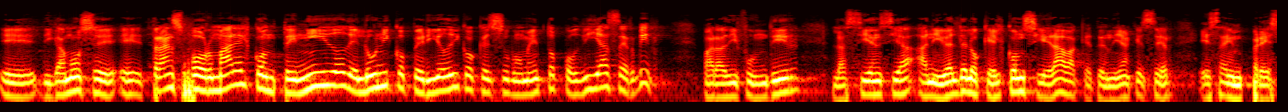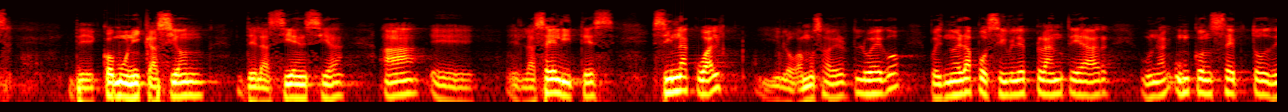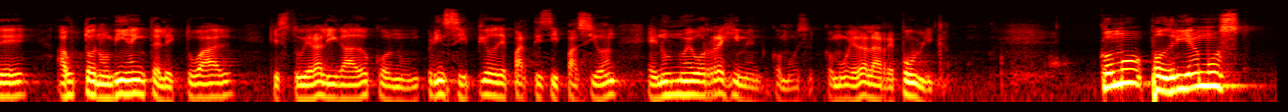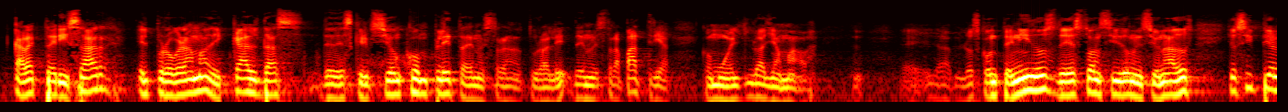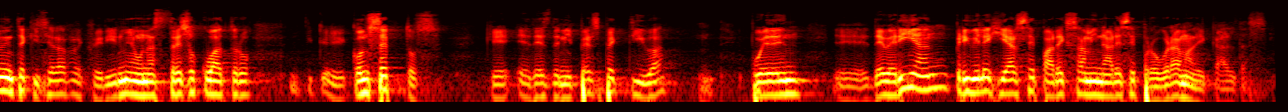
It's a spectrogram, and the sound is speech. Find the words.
eh, digamos, eh, transformar el contenido del único periódico que en su momento podía servir para difundir la ciencia a nivel de lo que él consideraba que tendría que ser esa empresa de comunicación de la ciencia a eh, las élites, sin la cual, y lo vamos a ver luego, pues no era posible plantear un concepto de autonomía intelectual que estuviera ligado con un principio de participación en un nuevo régimen como era la República. ¿Cómo podríamos caracterizar el programa de Caldas de descripción completa de nuestra naturaleza, de nuestra patria, como él lo llamaba. Eh, los contenidos de esto han sido mencionados. Yo simplemente quisiera referirme a unas tres o cuatro eh, conceptos que eh, desde mi perspectiva pueden, deberían privilegiarse para examinar ese programa de Caldas.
